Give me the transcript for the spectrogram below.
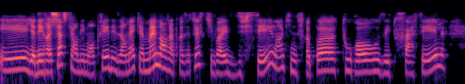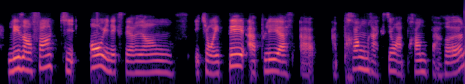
et il y a des recherches qui ont démontré désormais que même dans un processus qui va être difficile, hein, qui ne sera pas tout rose et tout facile, les enfants qui ont une expérience et qui ont été appelés à, prendre action, à prendre parole,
